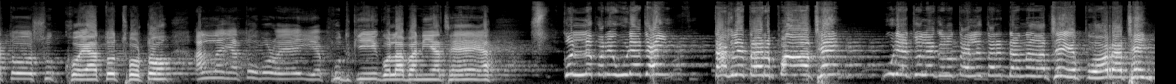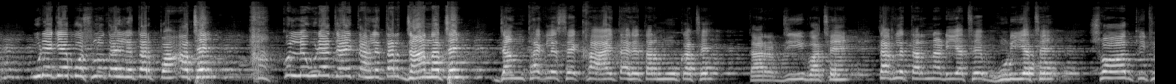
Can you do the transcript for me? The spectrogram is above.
এত সূক্ষ্ম, এত ছোট। আল্লাহ এত বড় এই ফুদকি গোলা বানিয়েছে। করলে পরে উড়ে যায় তাহলে তার পা আছে, উড়ে চলে গেল তাহলে তার ডানা আছে, পর আছে, উড়ে গিয়ে বসল তাহলে তার পা আছে। করলে উড়ে যায়, তাহলে তার জান আছে। জান থাকলে সে খায়, তাহলে তার মুখ আছে, তার জীব আছে, তাহলে তার নাড়ি আছে, ভুঁড়ি আছে, সব কিছু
